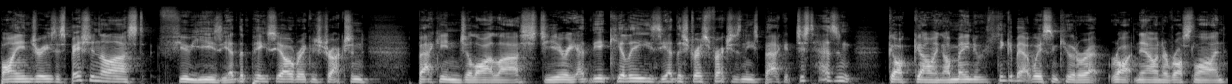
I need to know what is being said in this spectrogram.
by injuries, especially in the last few years. He had the PCL reconstruction back in July last year. He had the Achilles, he had the stress fractures in his back. It just hasn't got going. I mean, if you think about where St Kilda are at right now in a Ross Lyon,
